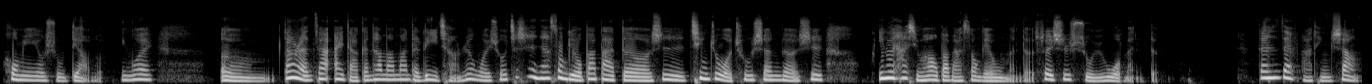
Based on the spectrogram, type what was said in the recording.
后面又输掉了。因为，嗯，当然在艾达跟他妈妈的立场认为说，这是人家送给我爸爸的，是庆祝我出生的，是因为他喜欢我爸爸送给我们的，所以是属于我们的。但是在法庭上。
